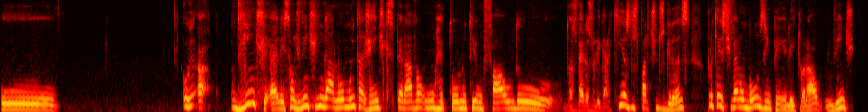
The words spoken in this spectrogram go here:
O, o a, 20, a eleição de 20 enganou muita gente que esperava um retorno triunfal do, das velhas oligarquias, dos partidos grandes, porque eles tiveram um bom desempenho eleitoral em 20,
